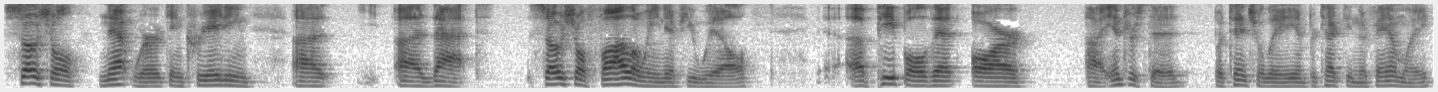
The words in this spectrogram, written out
social network and creating uh, uh, that social following, if you will, of people that are uh, interested potentially in protecting their family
